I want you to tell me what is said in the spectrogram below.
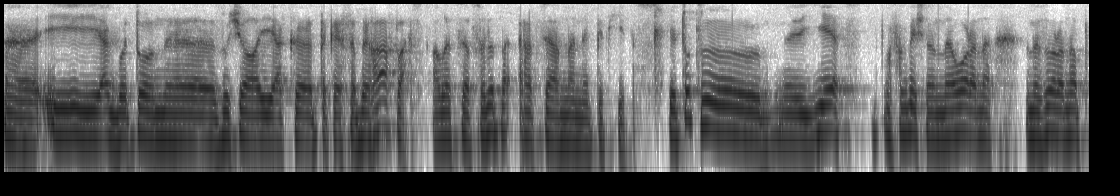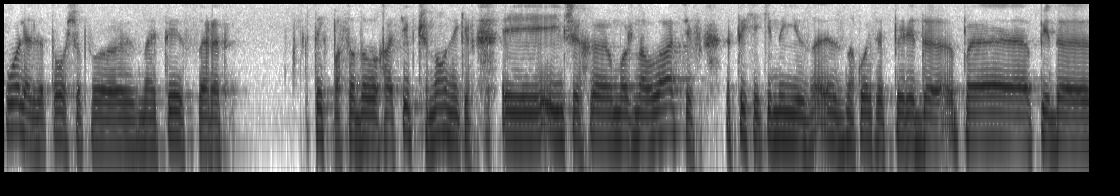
Е, і якби то не звучало як таке себе гасло, але це абсолютно раціональний підхід. І тут е, є фактично неорана, незорана поля для того, щоб е, знайти серед тих посадових осіб, чиновників і інших можновладців, тих, які нині знаходяться під е,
